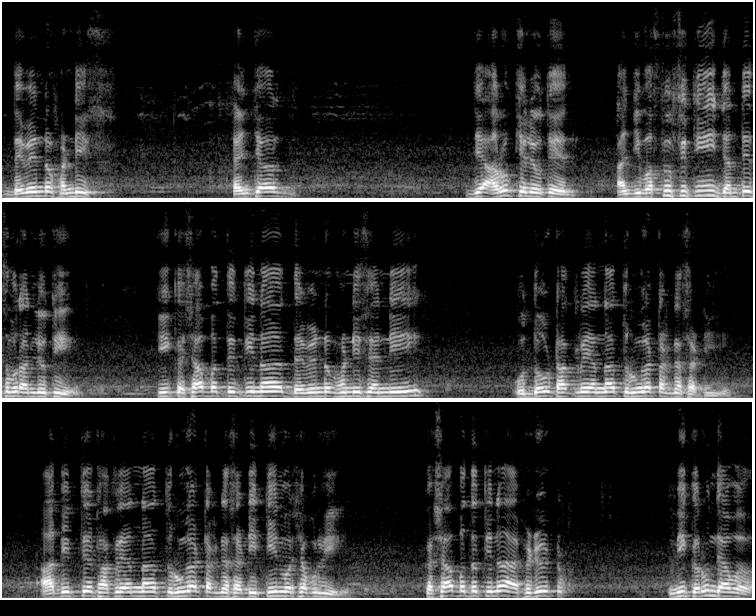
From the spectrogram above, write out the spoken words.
देवेंद्र फडणवीस यांच्यावर जे आरोप केले होते आणि जी वस्तुस्थिती जनतेसमोर आणली होती की कशा पद्धतीनं देवेंद्र फडणवीस यांनी उद्धव ठाकरे यांना तुरुंगात टाकण्यासाठी आदित्य ठाकरे यांना तुरुंगात टाकण्यासाठी तीन वर्षापूर्वी कशा पद्धतीनं ॲफिडेविट मी करून द्यावं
